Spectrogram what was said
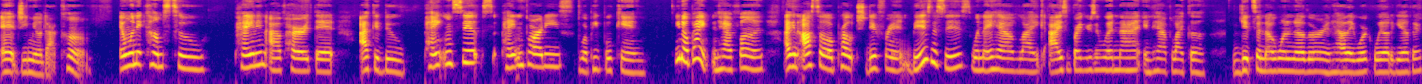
at gmail.com. And when it comes to painting, I've heard that I could do painting sips, painting parties where people can, you know, paint and have fun. I can also approach different businesses when they have like icebreakers and whatnot and have like a get to know one another and how they work well together.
